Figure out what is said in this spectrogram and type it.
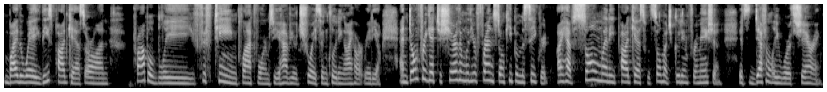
By the way, these podcasts are on probably 15 platforms. You have your choice, including iHeartRadio. And don't forget to share them with your friends. Don't keep them a secret. I have so many podcasts with so much good information. It's definitely worth sharing.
